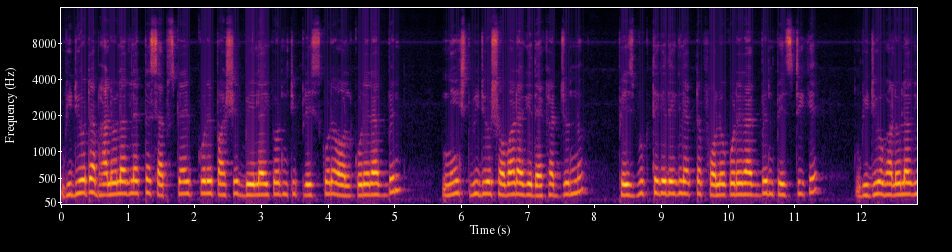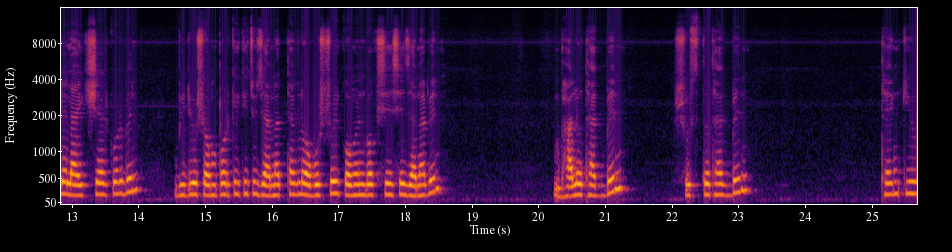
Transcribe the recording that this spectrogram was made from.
ভিডিওটা ভালো লাগলে একটা সাবস্ক্রাইব করে পাশের বেল আইকনটি প্রেস করে অল করে রাখবেন। নেক্সট ভিডিও সবার আগে দেখার জন্য ফেসবুক থেকে দেখলে একটা ফলো করে রাখবেন পেজটিকে। ভিডিও ভালো লাগলে লাইক শেয়ার করবেন। ভিডিও সম্পর্কে কিছু জানার থাকলে অবশ্যই কমেন্ট বক্সে এসে জানাবেন। ভালো থাকবেন, সুস্থ থাকবেন। থ্যাংক ইউ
